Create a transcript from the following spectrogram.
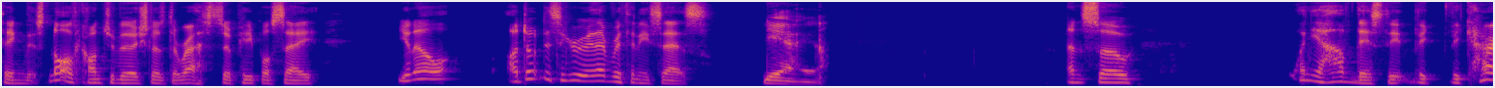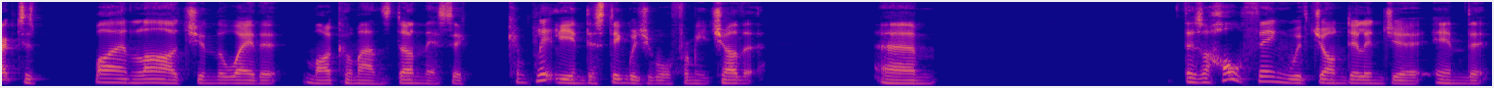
thing that's not as controversial as the rest. So, people say, you know, I don't disagree with everything he says. Yeah, yeah. And so, when you have this, the, the, the characters, by and large, in the way that Michael Mann's done this, are completely indistinguishable from each other. Um, there's a whole thing with John Dillinger in that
